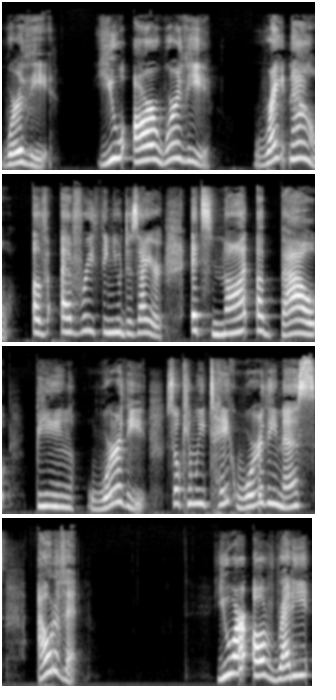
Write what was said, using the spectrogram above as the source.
worthy. You are worthy right now of everything you desire. It's not about being worthy. So, can we take worthiness out of it? You are already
